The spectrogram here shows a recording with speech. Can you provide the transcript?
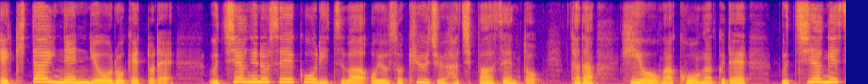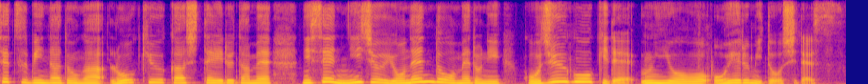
液体燃料ロケットで打ち上げの成功率はおよそ98%。ただ、費用が高額で、打ち上げ設備などが老朽化しているため、2024年度をめどに50号機で運用を終える見通しです。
